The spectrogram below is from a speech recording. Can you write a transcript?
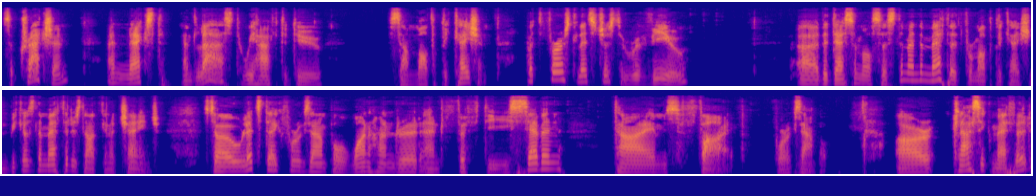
subtraction, and next and last we have to do some multiplication. But first, let's just review uh, the decimal system and the method for multiplication because the method is not going to change. So let's take, for example, 157 times 5, for example. Our classic method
